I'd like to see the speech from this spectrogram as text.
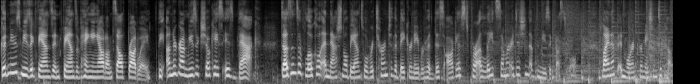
Good news, music fans and fans of hanging out on South Broadway. The Underground Music Showcase is back. Dozens of local and national bands will return to the Baker neighborhood this August for a late summer edition of the music festival. Lineup and more information to come.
